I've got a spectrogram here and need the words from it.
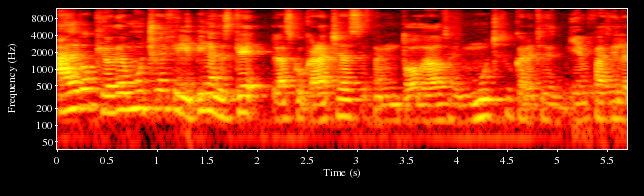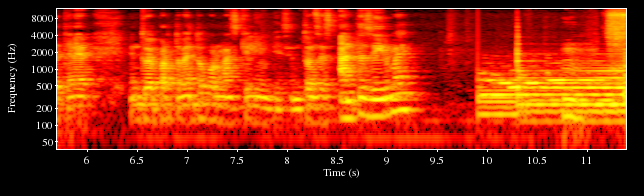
Algo que odio mucho de Filipinas es que las cucarachas están en todos lados, hay muchas cucarachas, es bien fácil de tener en tu departamento por más que limpies. Entonces, antes de irme... Mm.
